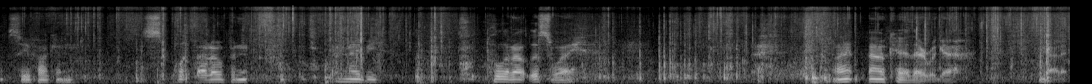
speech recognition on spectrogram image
Let's see if I can split that open maybe pull it out this way. Right? Okay, there we go. Got it.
